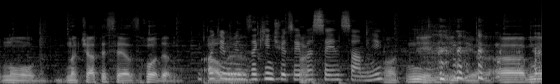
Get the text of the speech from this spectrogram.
ну, навчатися я згоден. І потім але- він закінчує цей басейн сам, ні? От, ні, ні, ні. Е, Ми,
